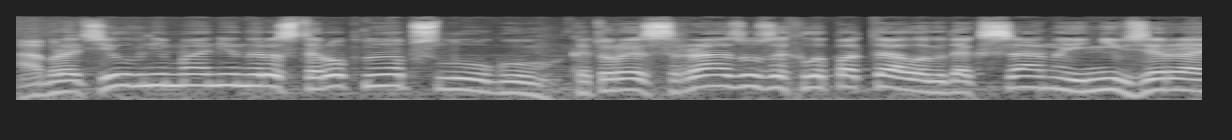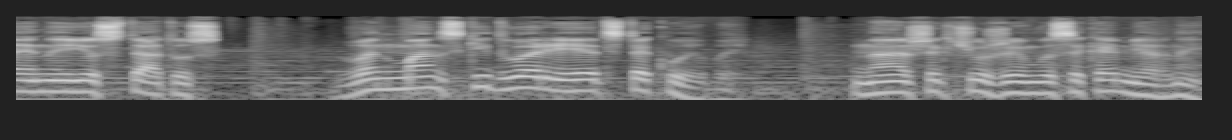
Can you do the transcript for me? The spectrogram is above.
Обратил внимание на расторопную обслугу, которая сразу захлопотала над Оксаной, невзирая на ее статус. В Энманский дворец такой бы. Наши к чужим высокомерный.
